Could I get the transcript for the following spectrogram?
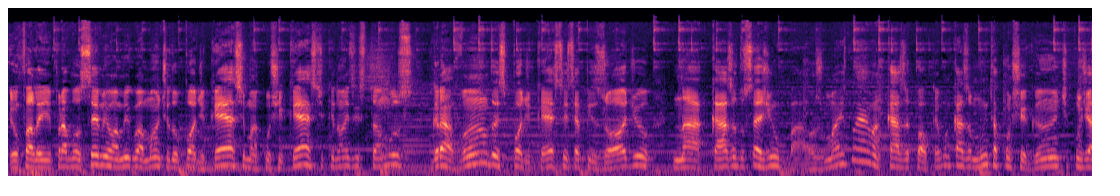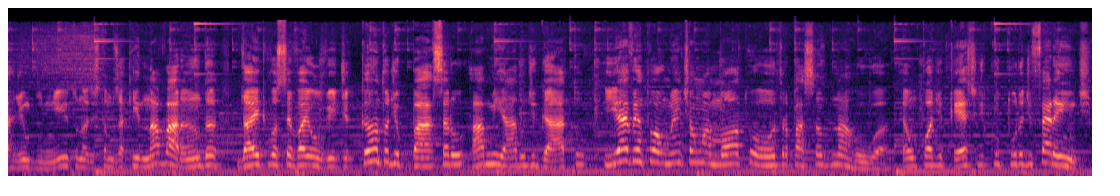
Eu falei para você, meu amigo amante do podcast, MacuxiCast, que nós estamos gravando esse podcast, esse episódio, na casa do Serginho Barros. Mas não é uma casa qualquer, é uma casa muito aconchegante, com jardim bonito. Nós estamos aqui na varanda, daí que você vai ouvir de canto de pássaro a miado de gato e eventualmente é uma moto ou outra passando na rua. É um podcast de cultura diferente.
